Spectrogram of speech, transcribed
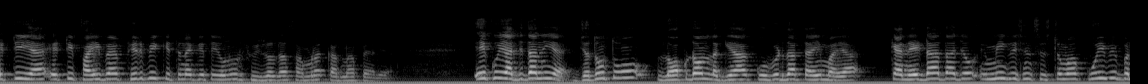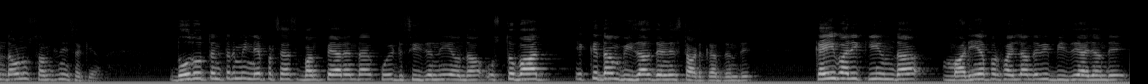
80 ਹੈ 85 ਹੈ, ਫਿਰ ਵੀ ਕਿਤੇ ਨਾ ਕਿਤੇ ਉਹਨੂੰ ਰਿਫਿਊਜ਼ਲ ਦਾ ਸਾਹਮਣਾ ਕਰਨਾ ਪੈ ਰਿਹਾ। ਇਹ ਕੋਈ ਅੱਜ ਦਾ ਨਹੀਂ ਹੈ। ਜਦੋਂ ਤੋਂ ਲੋਕਡਾਊਨ ਲੱਗਿਆ ਕੋਵਿਡ ਦਾ ਟਾਈਮ ਆਇਆ, ਕੈਨੇਡਾ ਦਾ ਜੋ ਇਮੀਗ੍ਰੇਸ਼ਨ ਸਿਸਟਮ ਆ, ਕੋਈ ਵੀ ਬੰਦਾ ਉਹਨੂੰ ਸਮਝ ਨਹੀਂ ਸਕਿਆ। ਦੋ ਦੋ ਤਿੰਨ ਤਿੰਨ ਮਹੀਨੇ ਪ੍ਰੋਸੈਸ ਬੰਦ ਪਿਆ ਰਹਿੰਦਾ, ਕੋਈ ਡਿਸੀਜਨ ਨਹੀਂ ਆਉਂਦਾ। ਉਸ ਤੋਂ ਬਾਅਦ ਇੱਕਦਮ ਵੀਜ਼ਾ ਦੇਣੇ ਸਟਾਰਟ ਕਰ ਦਿੰਦੇ। ਕਈ ਵਾਰੀ ਕੀ ਹੁੰਦਾ, ਮਾੜੀਆਂ ਪ੍ਰੋਫਾਈਲਾਂ ਦੇ ਵੀ ਵੀਜ਼ੇ ਆ ਜਾਂਦੇ।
